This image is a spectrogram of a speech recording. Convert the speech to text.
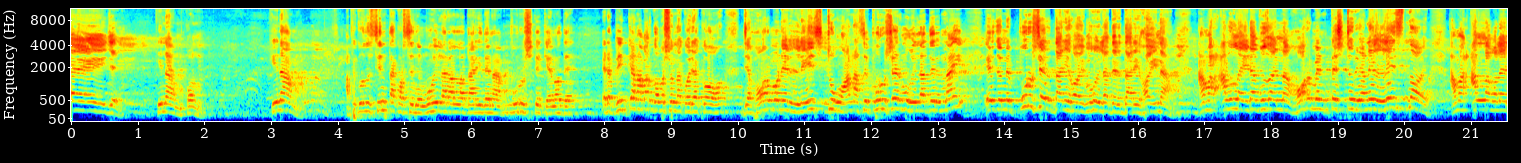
এই যে, কি নাম, কোন? কি নাম? আপনি কোনো চিন্তা করছেন যে মহিলার আল্লাহ দাঁড়িয়ে দেয় না, পুরুষকে কেন দেয়? এটা বিজ্ঞান আবার গবেষণা করে ক যে হরমোনের লেজ টু ওয়ান আছে, পুরুষের, মহিলাদের নাই এই জন্য পুরুষের দাড়ি হয়, মহিলাদের দাড়ি হয় না। আমার আল্লাহ এটা বোঝায় না, হরমোন টেস্টোরিয়ানের লেজ নয়। আমার আল্লাহ বলেন,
